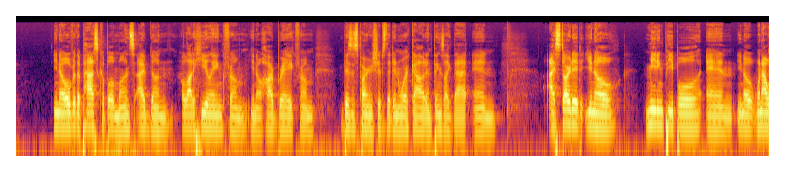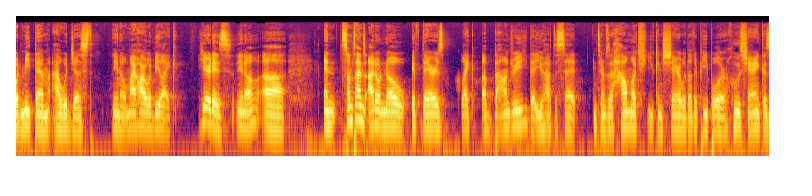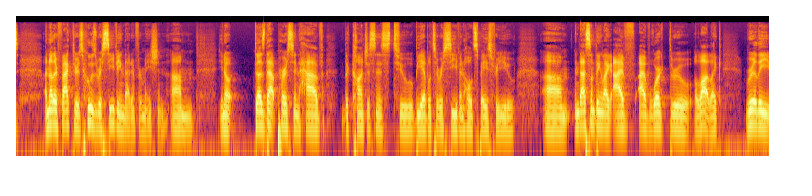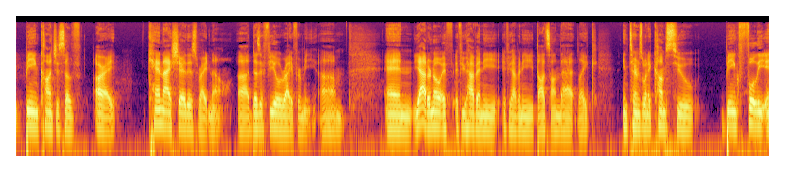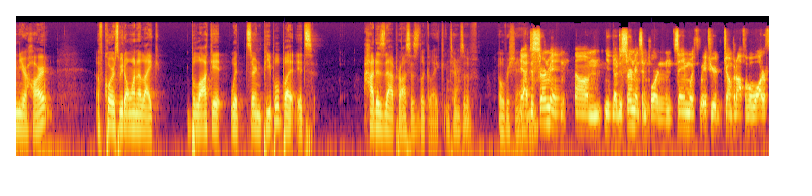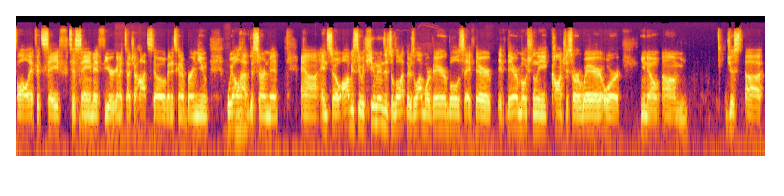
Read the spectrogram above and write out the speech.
you know, over the past couple of months, I've done a lot of healing from, you know, heartbreak, from, business partnerships that didn't work out and things like that. And I started, you know, meeting people and, you know, when I would meet them, I would just, you know, my heart would be like, here it is, you know? Uh, and sometimes I don't know if there's like a boundary that you have to set in terms of how much you can share with other people or who's sharing. Because another factor is who's receiving that information. Um, you know, does that person have the consciousness to be able to receive and hold space for you? Um, and that's something like i've i've worked through a lot like really being conscious of all right can i share this right now? Uh, does it feel right for me? Um, and yeah i don't know if if you have any if you have any thoughts on that like in terms when it comes to being fully in your heart of course we don't want to like block it with certain people, but it's how does that process look like in terms of oversharing? Yeah, discernment. Um, you know, discernment's important. Same with if you're jumping off of a waterfall, if it's safe. To same if you're going to touch a hot stove and it's going to burn you. We all have discernment, uh, and so obviously with humans, there's a lot. There's a lot more variables if they're if they're emotionally conscious or aware, or you know, um, just. Uh,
